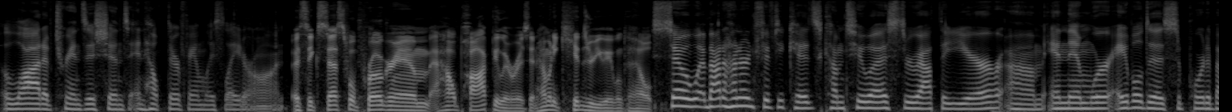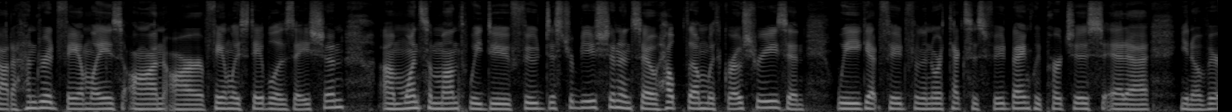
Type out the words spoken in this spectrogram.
a lot of transitions and help their families later on. A successful program, how popular is it? How many kids are you able to help? So about 150 kids come to us throughout the year, um, and then we're able to support about 100 families on our family stabilization. Um, once a month, we do food distribution, and so help them with groceries, and we get food from the North Texas Food Bank. We purchase at a, you know, very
